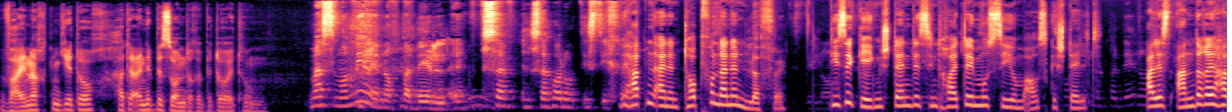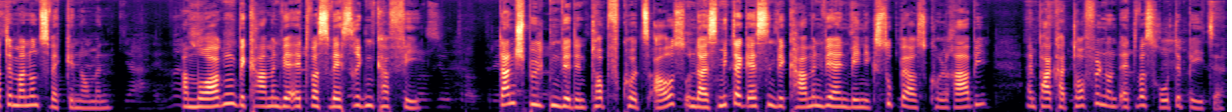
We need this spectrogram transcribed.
Weihnachten jedoch hatte eine besondere Bedeutung. Wir hatten einen Topf und einen Löffel. Diese Gegenstände sind heute im Museum ausgestellt. Alles andere hatte man uns weggenommen. Am Morgen bekamen wir etwas wässrigen Kaffee. Dann spülten wir den Topf kurz aus und als Mittagessen bekamen wir ein wenig Suppe aus Kohlrabi, ein paar Kartoffeln und etwas rote Beete.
